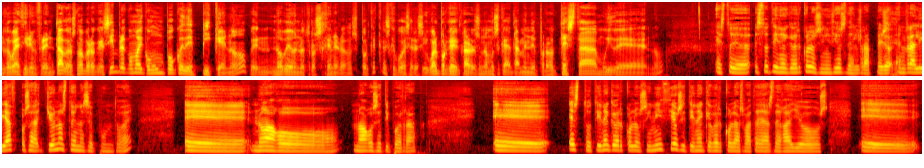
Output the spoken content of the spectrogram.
No te voy a decir enfrentados, ¿no? Pero que siempre como hay como un poco de pique, ¿no? Que no veo en otros géneros. ¿Por qué crees que puede ser eso? Igual porque, claro, es una música también de protesta, muy de, ¿no? Esto, esto tiene que ver con los inicios del rap, pero Sí. en realidad, o sea, yo no estoy en ese punto, ¿eh? Eh, no, hago, no hago ese tipo de rap. Eh, esto tiene que ver con los inicios y tiene que ver con las batallas de gallos eh,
